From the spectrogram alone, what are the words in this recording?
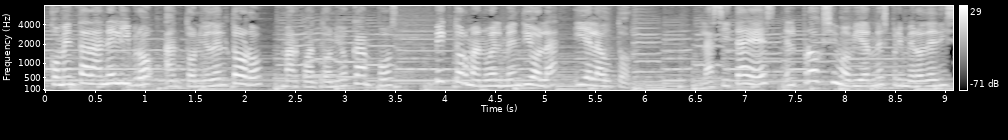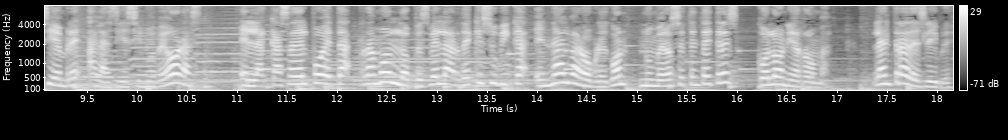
Comentarán el libro Antonio del Toro, Marco Antonio Campos, Víctor Manuel Mendiola y el autor. La cita es el próximo viernes primero de diciembre a las 19 horas en la casa del poeta Ramón López Velarde que se ubica en Álvaro Obregón número 73, Colonia Roma. La entrada es libre.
